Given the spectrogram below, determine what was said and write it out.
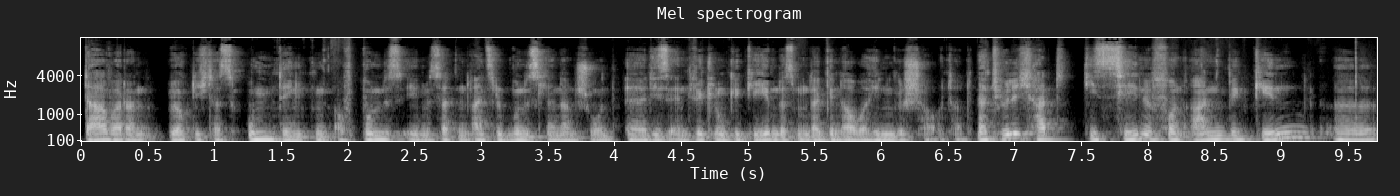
Da war dann wirklich das Umdenken auf Bundesebene. Es hat in einzelnen Bundesländern schon äh, diese Entwicklung gegeben, dass man da genauer hingeschaut hat. Natürlich hat die Szene von Anbeginn äh,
